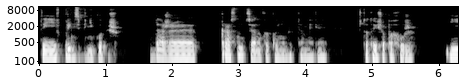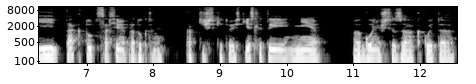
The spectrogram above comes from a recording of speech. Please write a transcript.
ты в принципе не купишь. Даже красную цену какую-нибудь там или что-то еще похуже. И так тут со всеми продуктами практически. То есть если ты не гонишься за какой-то,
